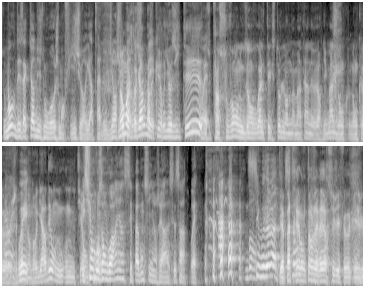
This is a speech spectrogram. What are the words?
Souvent, des acteurs disent oh, je m'en fiche, je regarde pas l'audience. Non, moi je regarde par curiosité. Ouais. Enfin, souvent on nous envoie le texto le lendemain matin à 9h du mat, donc, donc euh, Ah ouais. j'ai pas Oui. besoin de regarder, on, nous- on nous tient Mais si on vous courant. envoie rien, c'est pas bon signe en général, c'est ça. Ouais. Bon. Si vous avez un Il n'y a pas très longtemps, j'avais reçu, j'ai fait OK, je vais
